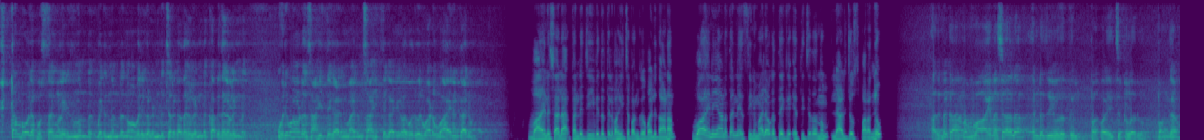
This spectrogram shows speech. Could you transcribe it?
ഇഷ്ടം പോലെ പുസ്തകങ്ങൾ എഴുതുന്നുണ്ട് വരുന്നുണ്ട്. നോവലുകളുണ്ട് ചെറുകഥകളുണ്ട് കവിതകളുണ്ട്. ഒരുപാട് സാഹിത്യകാരന്മാരും സാഹിത്യകാരികളും അതുപോലെ ഒരുപാട് വായനക്കാരും വായനശാല തന്റെ ജീവിതത്തിൽ വഹിച്ച പങ്ക് വലുതാണ്. വായനയാണ് തന്നെ സിനിമാ ലോകത്തേക്ക് എത്തിച്ചതെന്നും ലാൽ ജോസ് പറഞ്ഞു. അതിന്റെ കാരണം വായനശാല എന്റെ ജീവിതത്തിൽ വഹിച്ചിട്ടുള്ളൊരു പങ്കാണ്.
